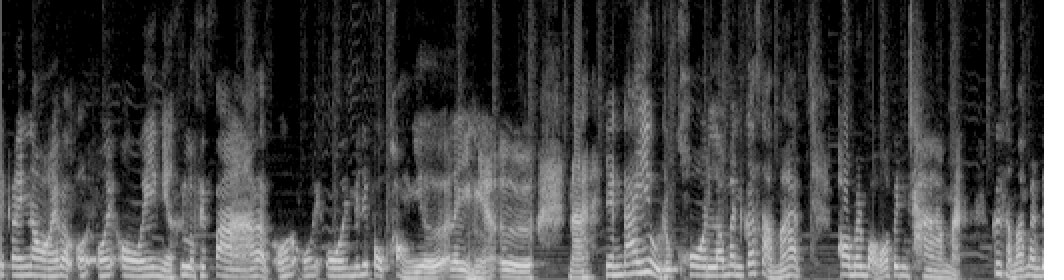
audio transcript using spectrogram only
ล็กๆน้อยๆแบบโอ้ยโอ้ยโอ้ยอย่างเงี้ยขึ้นรถไฟฟ้าแบบโอ้ยโอ้ยโอ้ยไม่ได้พกของเยอะอะไรอย่างเงี้ยเออนะยังได้อยู่ทุกคนแล้วมันก็สามารถพอมันบอกว่าเป็นชามอะคือสามารถมันไป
